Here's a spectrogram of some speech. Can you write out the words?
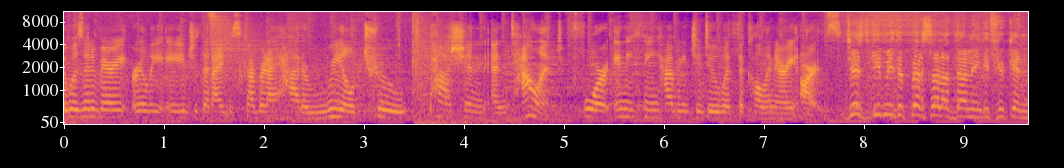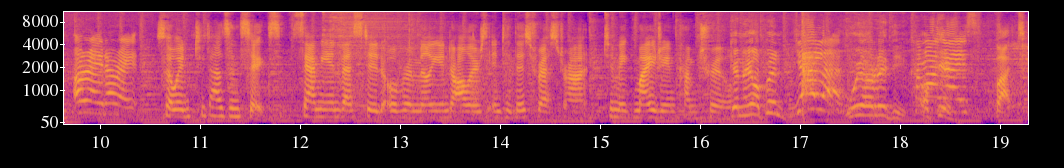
It was at a very early age that I discovered I had a real, true passion and talent for anything having to do with the culinary arts. Just give me the pear salad, darling, if you can. All right, all right. So in 2006, Sammy invested over a million dollars into this restaurant to make my dream come true. Can I open? Yeah! We are ready. Come okay. on, guys. But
